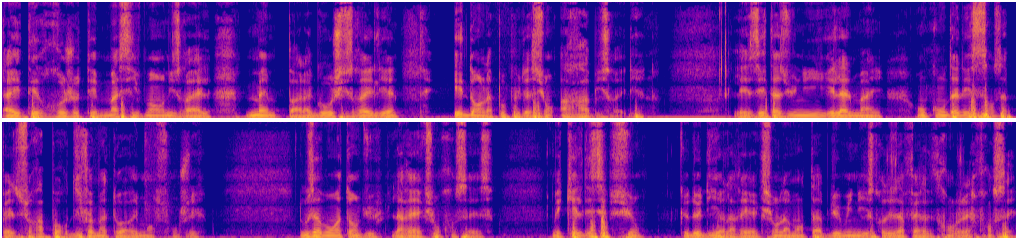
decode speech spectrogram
a été rejeté massivement en Israël, même par la gauche israélienne et dans la population arabe israélienne. Les États-Unis et l'Allemagne ont condamné sans appel ce rapport diffamatoire et mensonger. Nous avons attendu la réaction française. Mais quelle déception que de lire la réaction lamentable du ministre des Affaires étrangères français,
